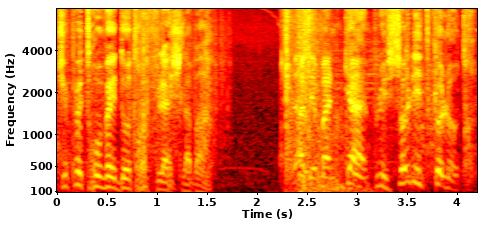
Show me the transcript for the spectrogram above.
Tu peux trouver d'autres flèches là-bas. L'un des mannequins est plus solide que l'autre.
